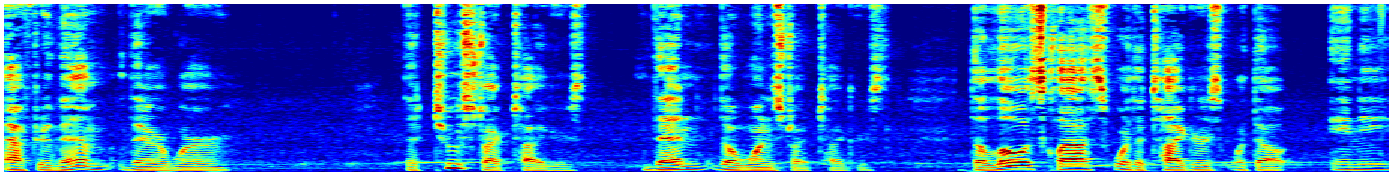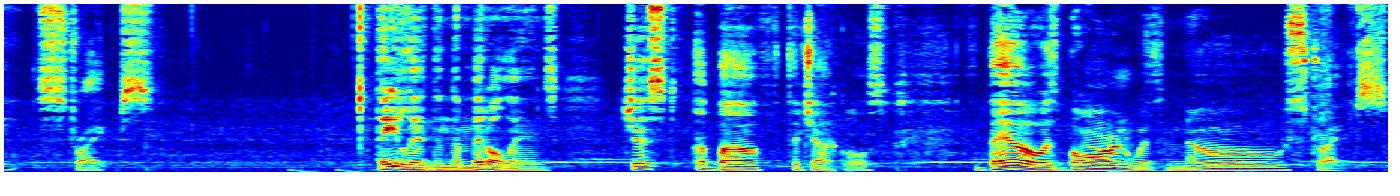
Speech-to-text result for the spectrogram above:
After them, there were the two striped tigers, then the one striped tigers. The lowest class were the tigers without any stripes. They lived in the middle lands, just above the jackals. Baeoh was born with no stripes.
